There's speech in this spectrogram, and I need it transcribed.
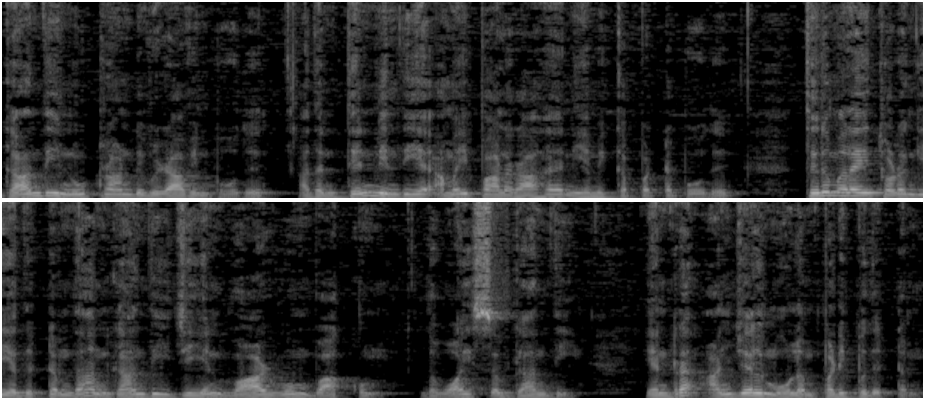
காந்தி நூற்றாண்டு விழாவின் போது அதன் தென்னிந்திய அமைப்பாளராக நியமிக்கப்பட்ட போது திருமலை தொடங்கிய திட்டம்தான் காந்திஜியின் வாழ்வும் வாக்கும் த வாய்ஸ் ஆஃப் காந்தி என்ற அஞ்சல் மூலம் படிப்பு திட்டம்.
